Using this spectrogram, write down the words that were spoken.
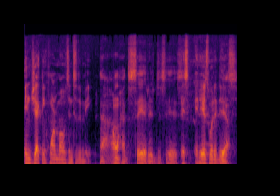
injecting hormones into the meat? Nah, I don't have to say it, it just is. It's, it is what it Yeah, is.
